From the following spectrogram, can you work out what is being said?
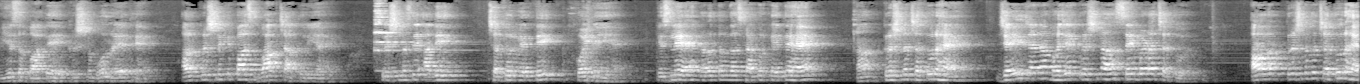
ये सब बातें कृष्ण बोल रहे थे और कृष्ण के पास वाक चातुर्य है, कृष्ण से अधिक चतुर व्यक्ति कोई नहीं है। इसलिए नरोत्तम दास ठाकुर कहते हैं हाँ कृष्ण चतुर है, जय जन भजे कृष्ण से बड़ा चतुर। और कृष्ण तो चतुर है,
